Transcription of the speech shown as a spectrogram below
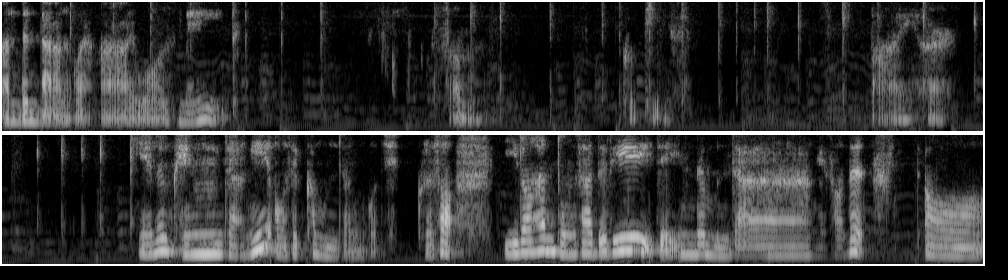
안 된다라는 거야. I was made some cookies by her. 얘는 굉장히 어색한 문장인 거지. 그래서 이러한 동사들이 이제 있는 문장에서는 어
